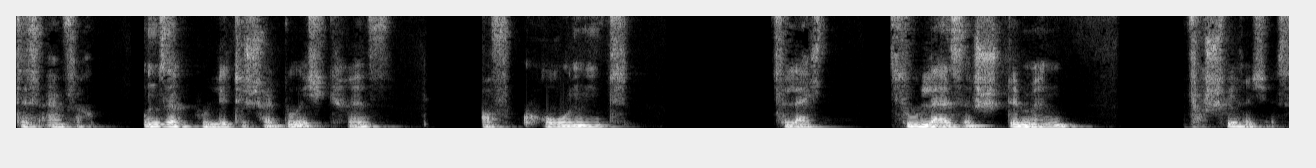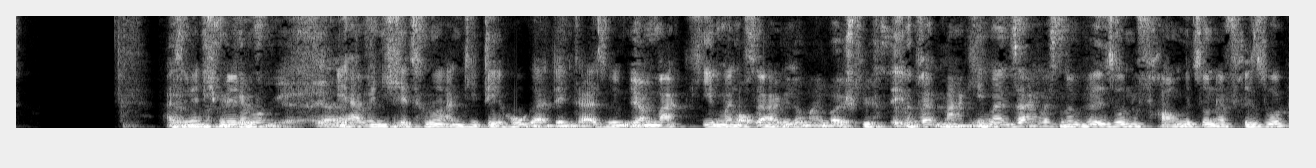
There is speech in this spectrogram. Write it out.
dass einfach unser politischer Durchgriff aufgrund vielleicht zu leiser Stimmen einfach schwierig ist. Also wenn ich mir nur, ja, ja, wenn ich jetzt nur an die Dehoga denke, also ja, mag jemand sagen, wieder mein Beispiel. Äh, mag jemand sagen, was man will, so eine Frau mit so einer Frisur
